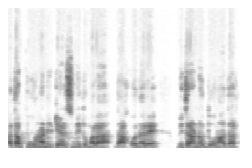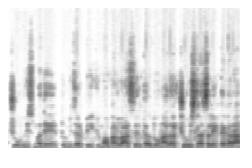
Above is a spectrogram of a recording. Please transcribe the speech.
आता पूर्ण डिटेल्स मी तुम्हाला दाखवणार आहे. मित्रांनो दोन हजार चोवीसमध्ये तुम्ही जर पीक विमा भरला असेल तर दोन हजार चोवीसला सिलेक्ट करा.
